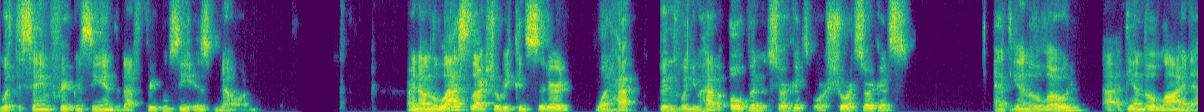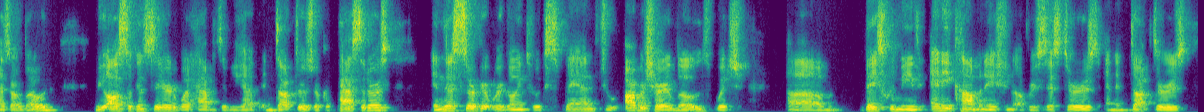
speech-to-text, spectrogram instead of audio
with the same frequency and that that frequency is known. Right now, in the last lecture, we considered what happens when you have open circuits or short circuits at the end of the load, uh, at the end of the line as our load. We also considered what happens if you have inductors or capacitors. In this circuit, we're going to expand to arbitrary loads, which um, basically means any combination of resistors and inductors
